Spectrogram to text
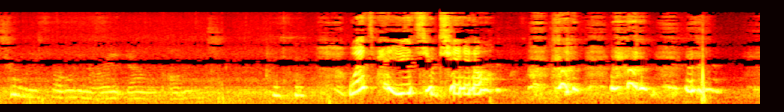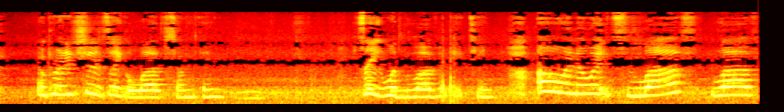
Somebody's probably gonna write it down in the comments. What's my YouTube channel? I'm pretty sure it's like love something. It's like with love and 18. Oh, I know it. It's love, love,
